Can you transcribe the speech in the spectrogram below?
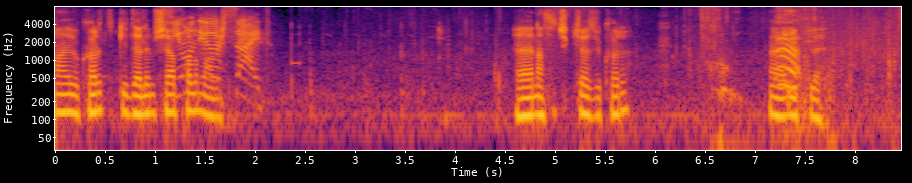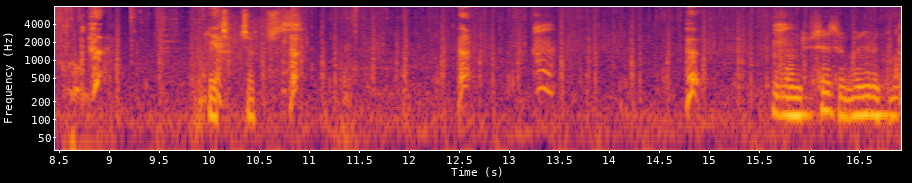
Aa yukarı gidelim şey yapalım the abi. other side. Ee, nasıl çıkacağız yukarı? Ha iple. İple çıkacakmışız. Buradan düşersek ölürük lan.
